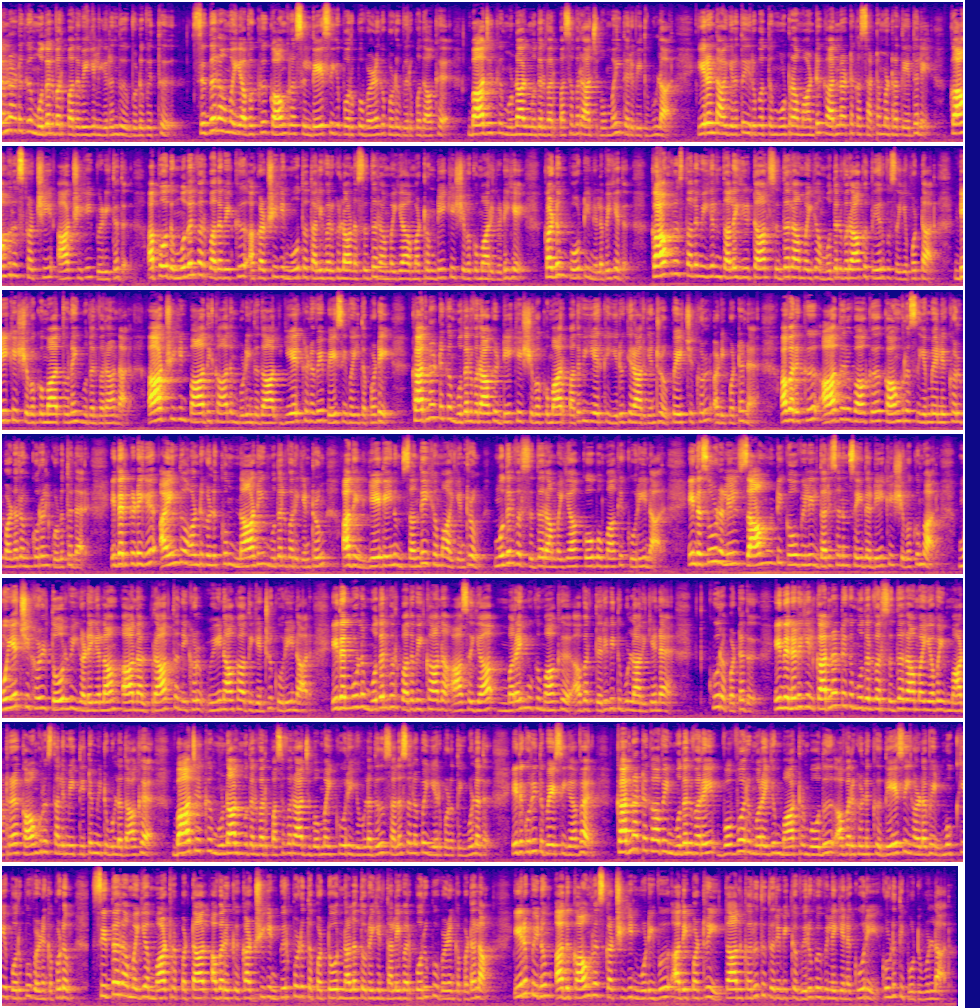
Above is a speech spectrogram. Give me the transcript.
கர்நாடக முதல்வர் பதவியில் இருந்து விடுவித்து சித்தராமையாவுக்கு காங்கிரஸில் தேசிய பொறுப்பு வழங்கப்படும் இருப்பதாக பாஜக முன்னாள் முதல்வர் பசவராஜ் பொம்மை தெரிவித்துள்ளார். இரண்டாயிரத்து இருபத்தி மூன்றாம் ஆண்டு கர்நாடக சட்டமன்ற தேர்தலில் காங்கிரஸ் கட்சி ஆட்சியை பிடித்தது. அப்போது முதல்வர் பதவிக்கு அக்கட்சியின் மூத்த தலைவர்களான சித்தராமையா மற்றும் டி கே சிவகுமார் இடையே கடும் போட்டி நிலவியது. காங்கிரஸ் தலைமையின் தலையீட்டால் சித்தராமையா முதல்வராக தேர்வு செய்யப்பட்டார். டி கே சிவகுமார் துணை முதல்வரானார். ஆட்சியின் பாதி காலம் முடிந்தது முடிந்ததால் ஏற்கனவே பேசி வைத்தபடி கர்நாடக முதல்வராக டி கே சிவகுமார் பதவியேற்க இருக்கிறார் என்று பேச்சுக்கள் அடிபட்டன. அவருக்கு ஆதரவாக காங்கிரஸ் எம்எல்ஏக்கள் பலரும் குரல் கொடுத்தனர். இதற்கிடையே ஐந்து ஆண்டுகளுக்கும் நாடே முதல்வர் என்றும் அதில் ஏதேனும் சந்தேகமா என்றும் முதல்வர் சித்தராமையா கோபமாக கூறினார். இந்த சூழலில் சாமுண்டி கோவிலில் தரிசனம் செய்த டி கே சிவகுமார் முயற்சிகள் தோல்வியடையலாம் ஆனால் பிரார்த்தனைகள் வீணாகாது என்று கூறினார். இதன் மூலம் முதல்வர் பதவிக்கான ஆசையா மறைமுகமாக அவர் தெரிவித்துள்ளார் என கூறப்பட்டது. இந்த நிலையில் கர்நாடக முதல்வர் சித்தராமையாவை மாற்ற காங்கிரஸ் தலைமை திட்டமிட்டுள்ளதாக பாஜக முன்னாள் முதல்வர் பசவராஜ் பொம்மை கூறியுள்ளது. சலசலப்பை ஏற்படுத்தியுள்ளது. இதுகுறித்து பேசிய அவர் கர்நாடகாவின் முதல்வரை ஒவ்வொரு முறையும் மாற்றும்போது அவர்களுக்கு தேசிய அளவில் முக்கிய பொறுப்பு வழங்கப்படும். சித்தராமையா மாற்றப்பட்டால் அவருக்கு கட்சியின் பிற்படுத்தப்பட்டோர் நலத்துறையின் தலைவர் பொறுப்பு வழங்கப்படலாம். இருப்பினும் அது காங்கிரஸ் கட்சியின் முடிவு. அதை பற்றி தான் கருத்து தெரிவிக்க விரும்பவில்லை என கூறி கொளுத்தி போட்டுள்ளார்.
